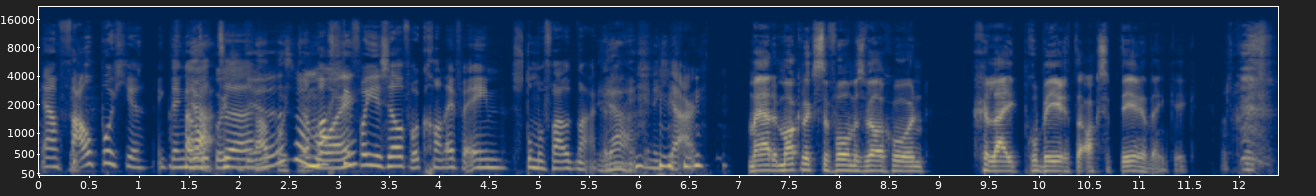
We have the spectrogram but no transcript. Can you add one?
Ja, een faalpotje. Ik denk Ja, dat het, potje. eh, Ja, dat is wel dan mag je van jezelf ook gewoon even één stomme fout maken Ja. in, in het jaar. Maar ja, de makkelijkste vorm is wel gewoon gelijk proberen te accepteren, denk ik. Wat goed.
